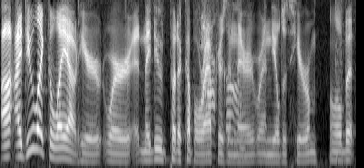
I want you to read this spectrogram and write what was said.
Uh, I do like the layout here, where and they do put a couple It's raptors in there, and you'll just hear them a little bit.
